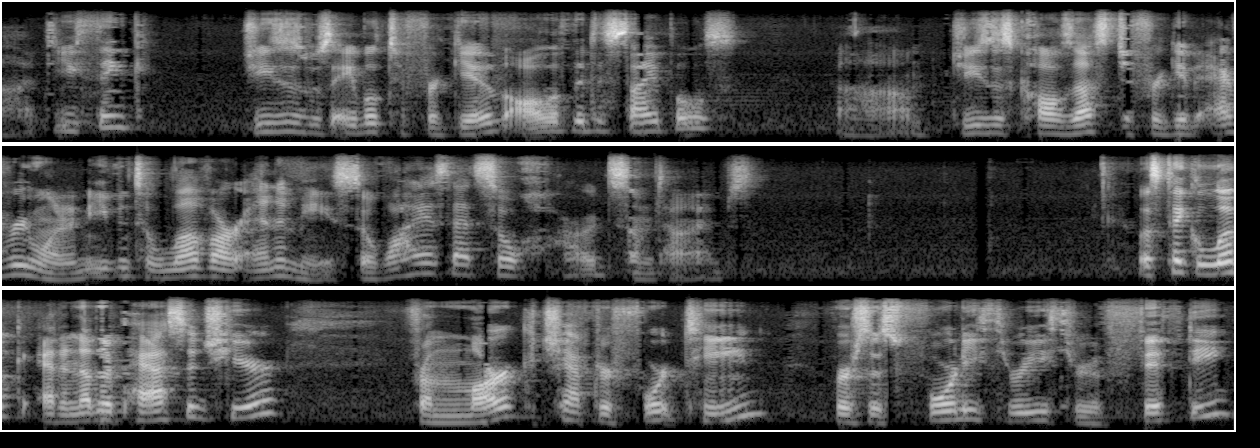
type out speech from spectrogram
Uh, do you think Jesus was able to forgive all of the disciples? Um, Jesus calls us to forgive everyone and even to love our enemies. So, why is that so hard sometimes? Let's take a look at another passage here from Mark chapter 14 verses 43 through 50.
